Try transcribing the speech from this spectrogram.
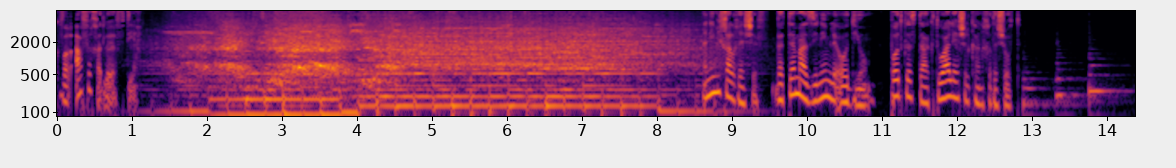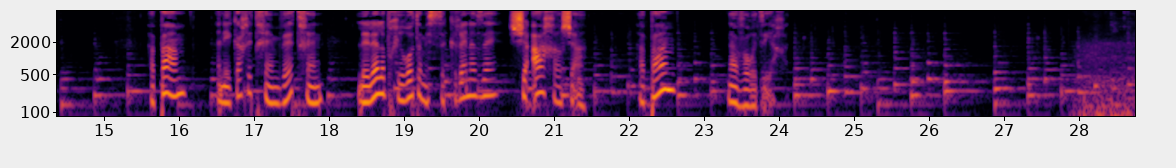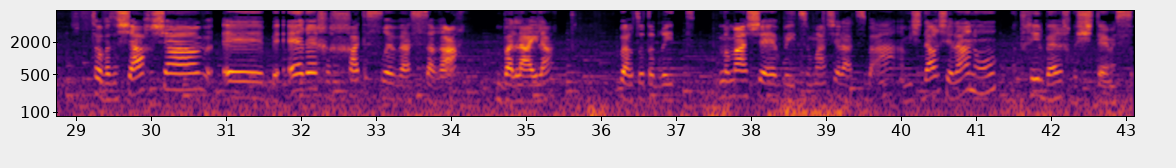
כבר אף אחד לא יפתיע. מיכל רשף, ואתם מאזינים לעוד יום, פודקאסט האקטואליה של כאן חדשות. הפעם אני אקח אתכם ואתכן לליל הבחירות המסקרן הזה, שעה אחר שעה. הפעם נעבור את זה יחד. טוב, אז השעה עכשיו אה, בערך 11 ועשרה בלילה בארצות הברית, ממש אה, בעיצומה של ההצבעה. המשדר שלנו מתחיל בערך ב-12.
